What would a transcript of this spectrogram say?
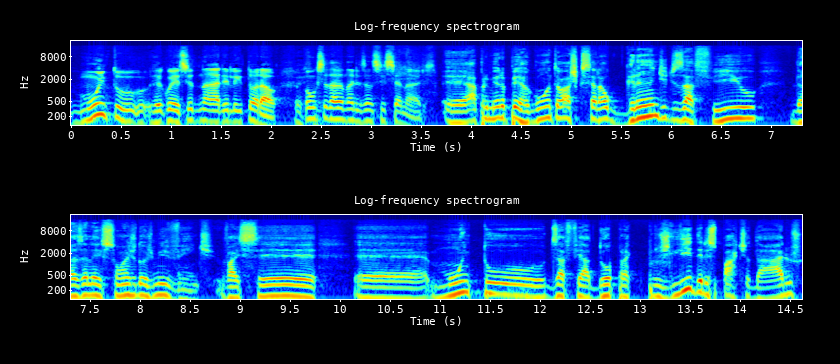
muito reconhecido na área eleitoral. Perfeito. Como você está analisando esses cenários? É, a primeira pergunta eu acho que será o grande desafio das eleições de 2020. Vai ser é, muito desafiador para os líderes partidários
